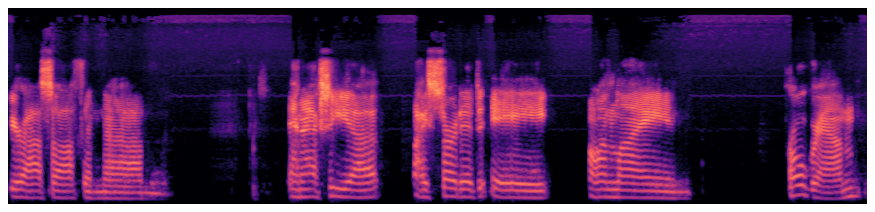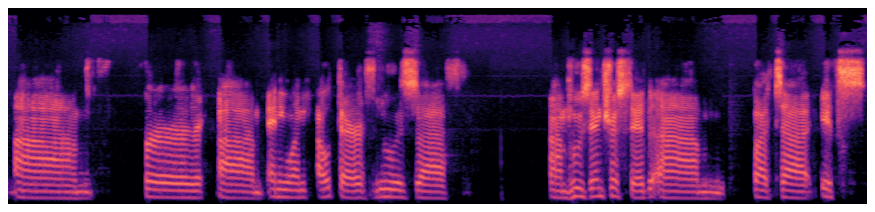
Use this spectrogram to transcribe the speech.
your ass off, and um, and actually, uh, I started a online program um, for um, anyone out there who is uh, um, who's interested. Um, but uh, it's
